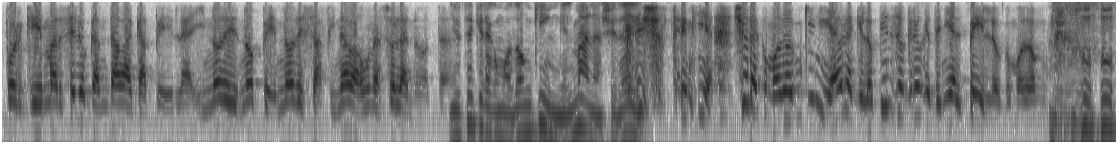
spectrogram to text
Porque Marcelo cantaba a capela y no, de- no, desafinaba una sola nota. Y usted que era como Don King, el manager ahí. Yo tenía, yo era como Don King y ahora que lo pienso creo que tenía el pelo como Don King.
